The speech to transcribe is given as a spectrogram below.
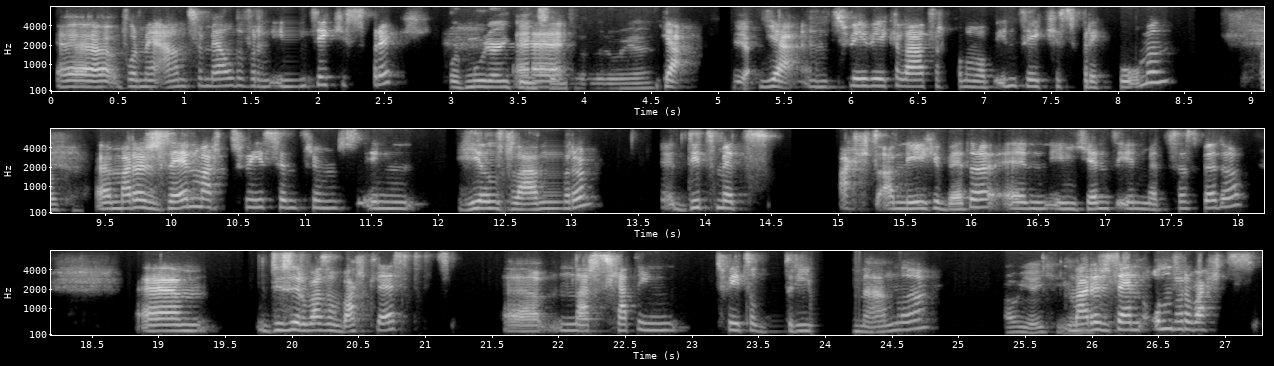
eh, voor mij aan te melden voor een intakegesprek. Voor het moeder- en kindcentrum bedoel je? Ja. Ja. ja, en twee weken later konden we op intakegesprek komen. Eh, maar er zijn maar twee centrums in heel Vlaanderen. Eh, dit met acht à negen bedden en in Gent één met zes bedden. Ehm, dus er was een wachtlijst eh, naar schatting twee tot drie maanden. Oh jeetje. Maar er zijn onverwacht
